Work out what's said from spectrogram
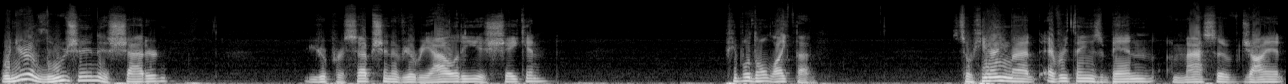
When your illusion is shattered, your perception of your reality is shaken, people don't like that. So hearing that everything's been a massive, giant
